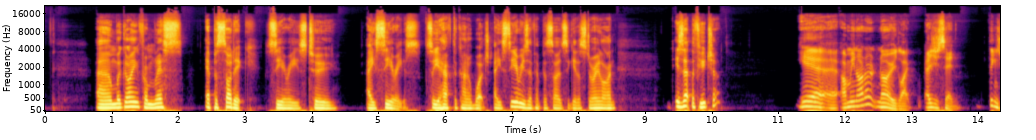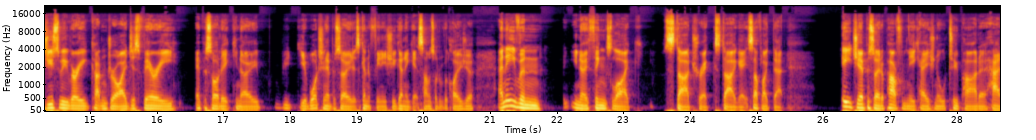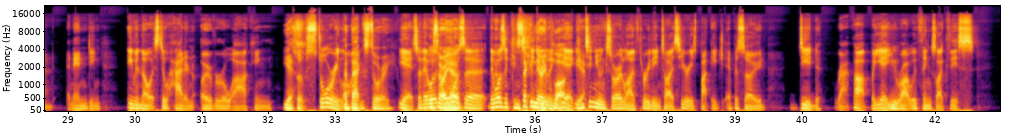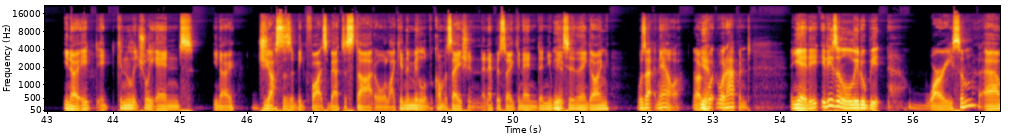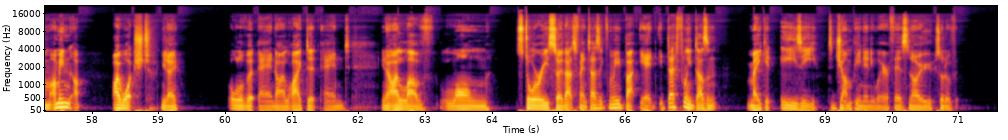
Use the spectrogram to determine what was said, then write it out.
Um, we're going from less episodic series to a series. So you have to kind of watch a series of episodes to get a storyline. Is that the future? Yeah, I mean, I don't know. Like as you said, things used to be very cut and dry, just very episodic. You know, you, you watch an episode, it's going to finish. You're going to get some sort of a closure, and even you know things like Star Trek, Stargate, stuff like that. Each episode, apart from the occasional two-parter, had an ending. even though it still had an overall arcing Yes. sort of storyline. A backstory. Yeah, so there Oh, was sorry, there was a there was a Secondary continuing plot, yeah, yeah. continuing storyline through the entire series, but each episode did wrap up. But yeah, you're Hmm. right with things like this. You know, it it can literally end. You know, just as a big fight's about to start, or like in the middle of a conversation, an episode can end, and you'll be Yeah. sitting there going, "Was that an hour? Like, Yeah. what what happened?" And yeah, it, it is a little bit worrisome. Um, I mean, I, I watched you know all of it and I liked it, and you know I love long stories, so that's fantastic for me. But yeah, it definitely doesn't make it easy to jump in anywhere if there's no sort of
